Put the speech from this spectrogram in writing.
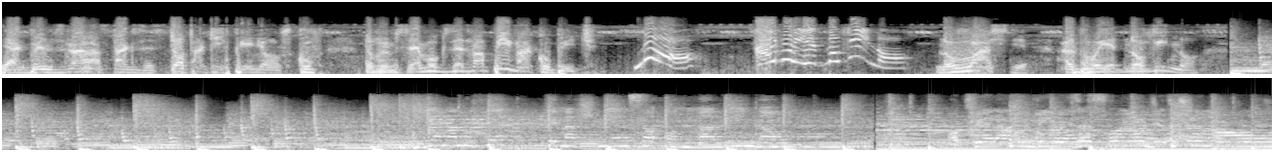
Jakbym znalazł tak ze 100 takich pieniążków, to bym se mógł ze dwa piwa kupić. No! Albo jedno wino! No właśnie, albo jedno wino. Ja mam chleb, ty masz mięso, on ma wino. Otwieram wino ze swoją dziewczyną.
